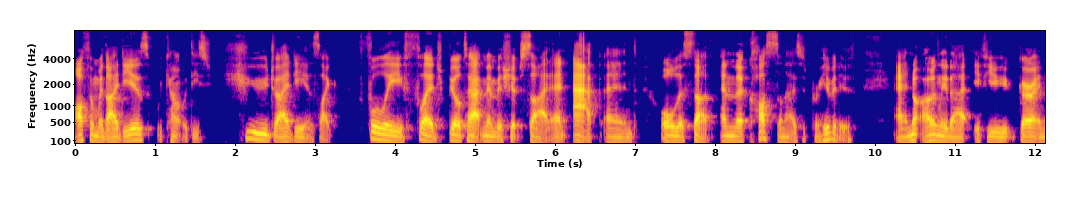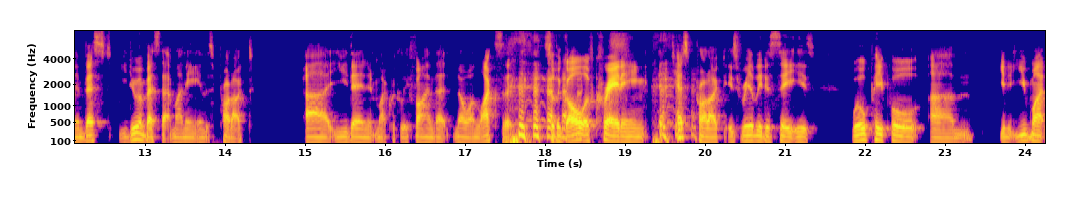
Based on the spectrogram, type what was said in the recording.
often with ideas, we come up with these huge ideas like fully fledged built out membership site and app and all this stuff. And the costs on that is prohibitive. And not only that, if you go and invest, you do invest that money in this product, uh, you then might quickly find that no one likes it. so the goal of creating a test product is really to see is will people, um, you know, you might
